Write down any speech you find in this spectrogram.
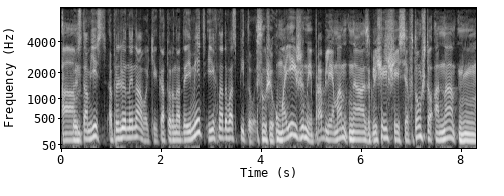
А, То есть там есть определенные навыки, которые надо иметь, и их надо воспитывать. Слушай, у моей жены проблема, а, заключающаяся в том, что она э,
